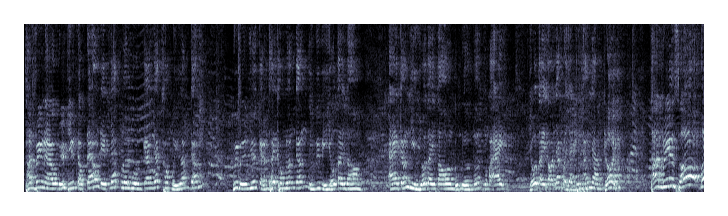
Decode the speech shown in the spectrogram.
thành viên nào biểu diễn độc đáo đẹp nhất lên quần cao nhất không bị lắng cắn quý vị dưới cảm thấy không lắng cắn thì quý vị vỗ tay to ai cắn nhiều vỗ tay to hơn cũng được nữa nhưng mà ai vỗ tay to nhất là giành chiến thắng nha. Rồi thành viên số 1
